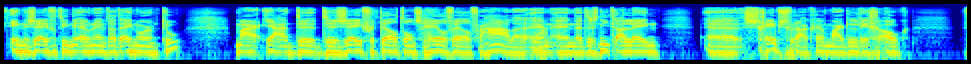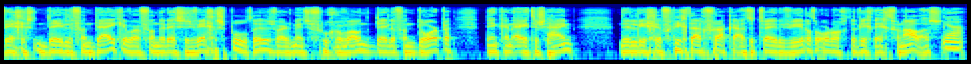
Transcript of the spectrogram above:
In de 17e eeuw neemt dat enorm toe. Maar ja, de, de zee vertelt ons heel veel verhalen. En, en dat is niet alleen eh, scheepswrakken, maar er liggen ook weg, delen van dijken waarvan de rest is weggespoeld. Hè. Dus waar de mensen vroeger woonden, delen van dorpen. Denk aan Etersheim. Er liggen vliegtuigwrakken uit de Tweede Wereldoorlog. Er ligt echt van alles. Ja.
